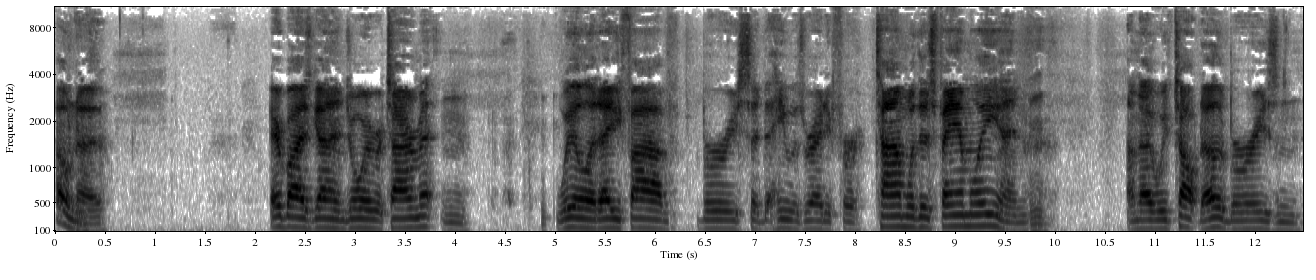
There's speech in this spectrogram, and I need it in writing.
Oh no. Everybody's got to enjoy retirement, and Will at 85 Brewery said that he was ready for time with his family. And I know we've talked to other breweries, and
